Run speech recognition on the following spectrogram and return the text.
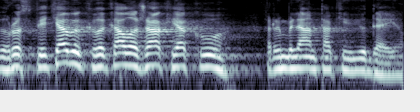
Розп'яття викликало жах як у римлян, так і в юдеїв.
